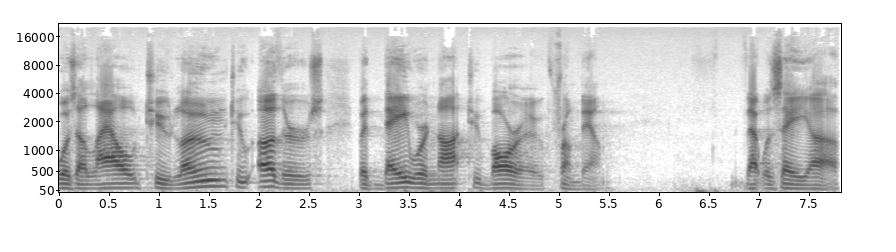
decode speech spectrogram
was allowed to loan to others, but they were not to borrow from them. That was a uh,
